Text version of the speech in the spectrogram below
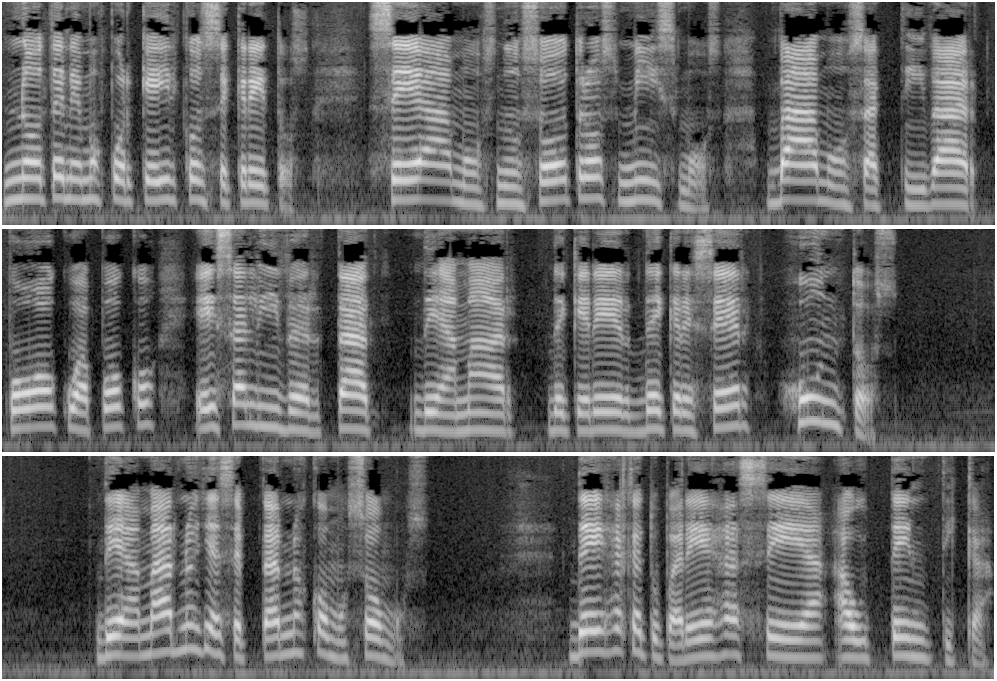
no tenemos por qué ir con secretos. Seamos nosotros mismos, vamos a activar poco a poco esa libertad de amar, de querer, de crecer juntos, de amarnos y aceptarnos como somos. Deja que tu pareja sea auténtica.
